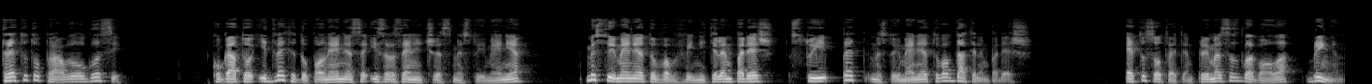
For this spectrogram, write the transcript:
Третото правило гласи. Когато и двете допълнения са изразени чрез местоимения, местоимението в винителен падеж стои пред местоимението в дателен падеж. Ето съответен пример с глагола bringen.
